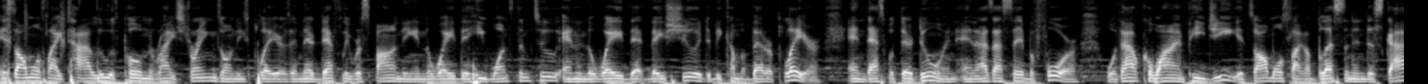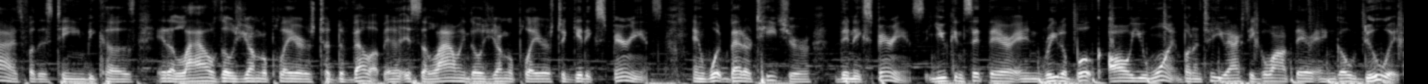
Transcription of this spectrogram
it's almost like Ty Lue is pulling the right strings on these players, and they're definitely responding in the way that he wants them to, and in the way that they should to become a better player. And that's what they're doing. And as I said before, without Kawhi and PG, it's almost like a blessing in disguise for this team because it allows those younger players to develop. It's allowing those younger players to get experience. And what better teacher than experience? You can sit there and read a book all you want, but until you actually go out there and go do it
